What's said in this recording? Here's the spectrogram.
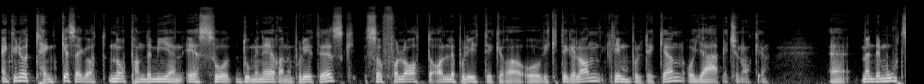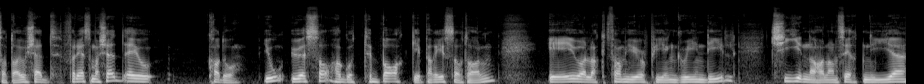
en kunne jo tenke seg at når pandemien er så dominerende politisk, så forlater alle politikere og viktige land klimapolitikken og gjør ikke noe. Eh, men det motsatte har jo skjedd. For det som har skjedd, er jo hva da? Jo, USA har gått tilbake i Parisavtalen. EU har lagt fram European Green Deal. Kina har lansert nye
